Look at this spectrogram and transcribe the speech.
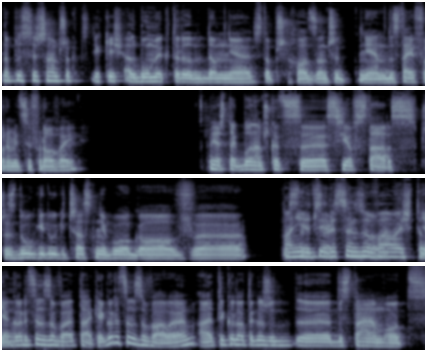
No plus jeszcze na przykład jakieś albumy, które do mnie czy to przychodzą, czy nie wiem, dostaję w formie cyfrowej. Wiesz, tak było na przykład z Sea of Stars. Przez długi, długi czas nie było go w a nie, ty recenzowałeś to? Ja go recenzowałem, tak, ja go recenzowałem, ale tylko dlatego, że e, dostałem od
